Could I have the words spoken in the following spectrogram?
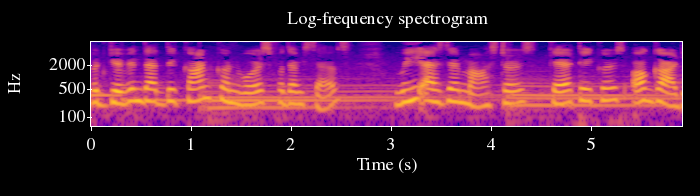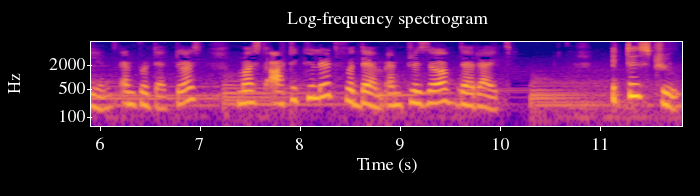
but given that they can't converse for themselves, we, as their masters, caretakers, or guardians and protectors, must articulate for them and preserve their rights. It is true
